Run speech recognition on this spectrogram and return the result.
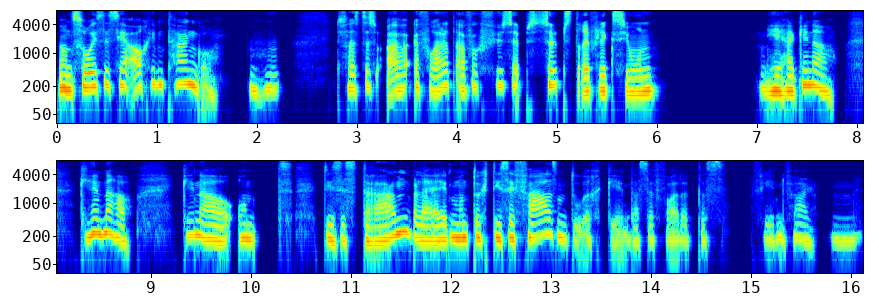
Und so ist es ja auch im Tango. Mhm. Das heißt, es erfordert einfach viel Selbst Selbstreflexion. Ja, genau. Genau. Genau. Und dieses Dranbleiben und durch diese Phasen durchgehen, das erfordert das auf jeden Fall. Mhm.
